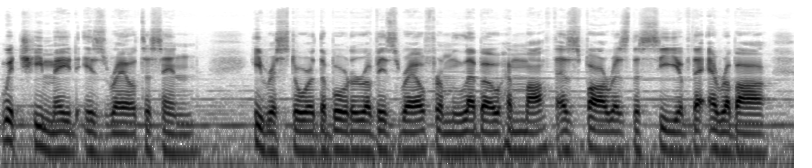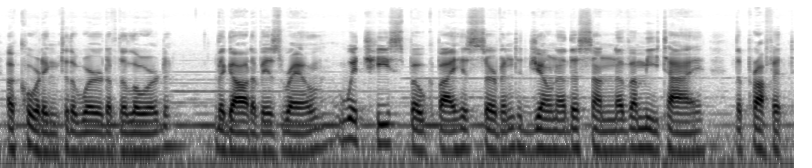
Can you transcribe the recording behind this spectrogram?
which he made Israel to sin he restored the border of Israel from Lebo Hamath as far as the sea of the Arabah, according to the word of the Lord. the God of Israel, which he spoke by his servant Jonah the son of Amittai, the prophet,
